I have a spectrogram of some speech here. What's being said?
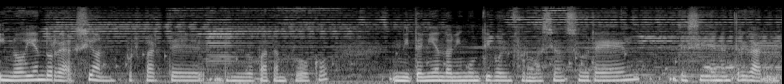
Y no viendo reacción por parte de mi papá tampoco, ni teniendo ningún tipo de información sobre él, deciden entregarme.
